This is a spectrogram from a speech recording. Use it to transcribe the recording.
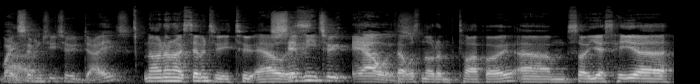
Wait, uh, seventy two days, No, no, no, 72 hours. seventy two hours. That was not a typo. Um, so yes, he uh,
